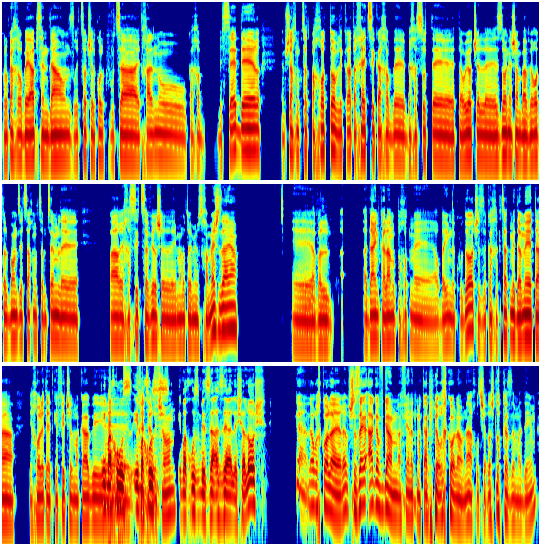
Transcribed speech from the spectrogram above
כל כך הרבה ups and downs, ריצות של כל קבוצה, התחלנו ככה בסדר, המשכנו קצת פחות טוב לקראת החצי, ככה בחסות טעויות של זוניה שם בעבירות על בונזי, הצלחנו לצמצם לפער יחסית סביר של, אם אני לא טועה, מינוס חמש זה היה, אבל עדיין קלענו פחות מ-40 נקודות, שזה ככה קצת מדמה את היכולת ההתקפית של מכבי. עם אה, אחוז, עם אחוז, הראשון. עם אחוז מזעזע לשלוש, כן, לאורך כל הערב, שזה אגב גם מאפיין את מכבי לאורך כל העונה, אחוז שלוש לא כזה מדהים.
